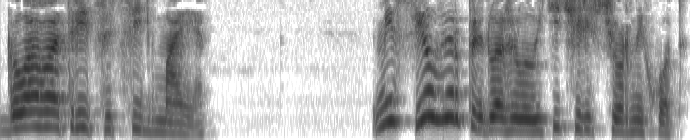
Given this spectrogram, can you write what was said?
Глава 37. Мисс Силвер предложила уйти через черный ход.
